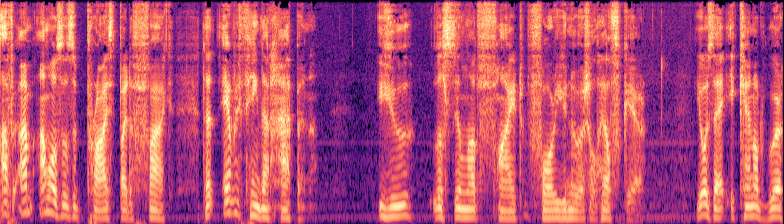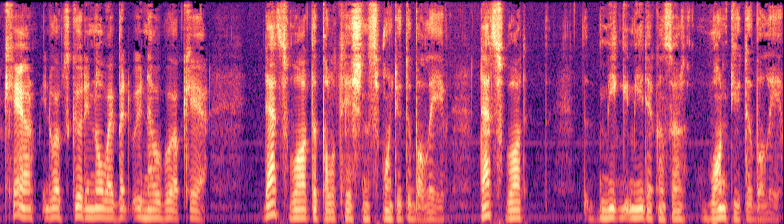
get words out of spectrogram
I'm, I'm also surprised by the fact that everything that happened, you will still not fight for universal health care. You always say it cannot work here, it works good in Norway, but it will never work here. That's what the politicians want you to believe. That's what the media concerns want you to believe.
